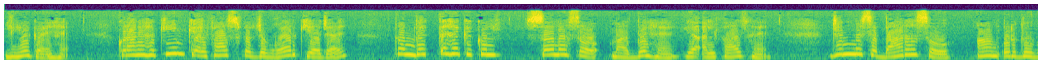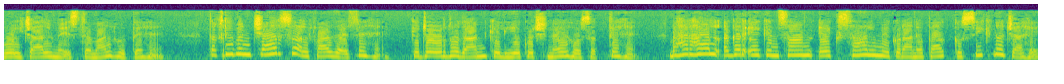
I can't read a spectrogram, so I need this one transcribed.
لیے گئے ہیں۔ قرآن حکیم کے الفاظ پر جب غور کیا جائے تو ہم دیکھتے ہیں کہ کل سولہ سو مادے ہیں یا الفاظ ہیں، جن میں سے بارہ سو عام اردو بول چال میں استعمال ہوتے ہیں۔ تقریباً چار سو الفاظ ایسے ہیں کہ جو اردو دان کے لیے کچھ نئے ہو سکتے ہیں۔ بہرحال اگر ایک انسان ایک سال میں قرآن پاک کو سیکھنا چاہے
